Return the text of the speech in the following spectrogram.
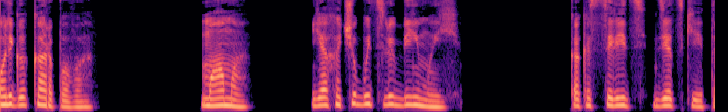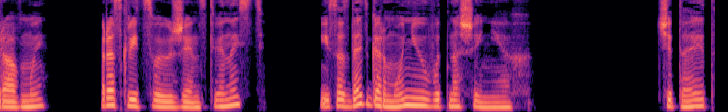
Ольга Карпова. Мама, я хочу быть любимой. Как исцелить детские травмы, раскрыть свою женственность и создать гармонию в отношениях. Читает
